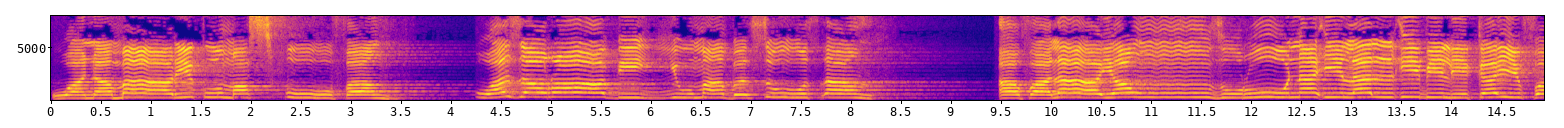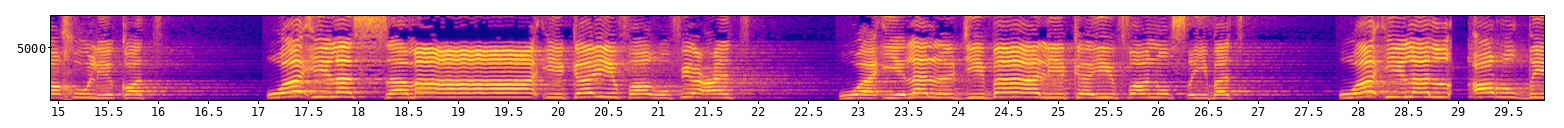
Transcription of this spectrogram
ونمارق مصفوفة وزرابي مبثوثة أفلا ينظرون إلى الإبل كيف خلقت وإلى السماء كيف رفعت وإلى الجبال كيف نصبت وإلى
